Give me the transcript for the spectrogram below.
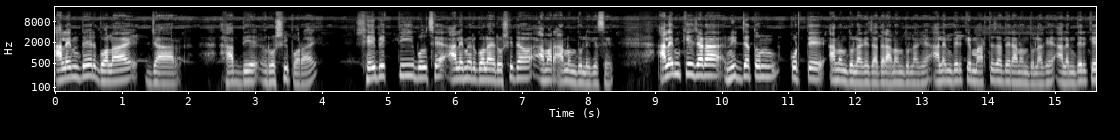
আলেমদের গলায় যার হাত দিয়ে রশি পরায়, সেই ব্যক্তি বলছে, আলেমের গলায় রশি দেওয়া আমার আনন্দ লেগেছে। আলেমকে যারা নির্যাতন করতে আনন্দ লাগে, যাদের আনন্দ লাগে, আলেমদেরকে মারতে যাদের আনন্দ লাগে, আলেমদেরকে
